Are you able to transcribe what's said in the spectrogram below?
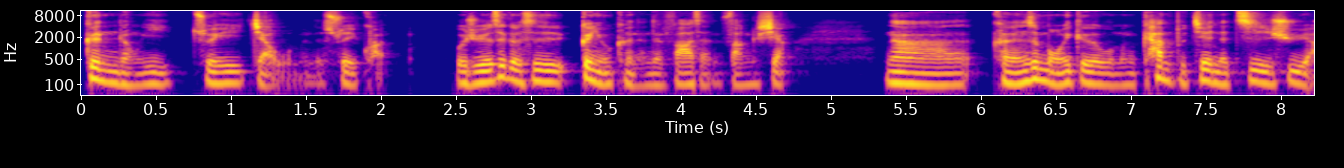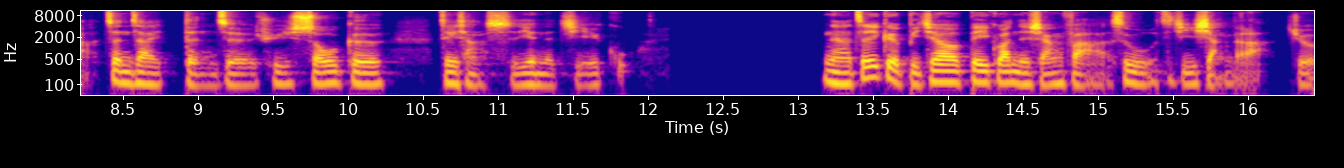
更容易追缴我们的税款。我觉得这个是更有可能的发展方向。那可能是某一个我们看不见的秩序啊，正在等着去收割这场实验的结果。那这个比较悲观的想法是我自己想的啦，就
